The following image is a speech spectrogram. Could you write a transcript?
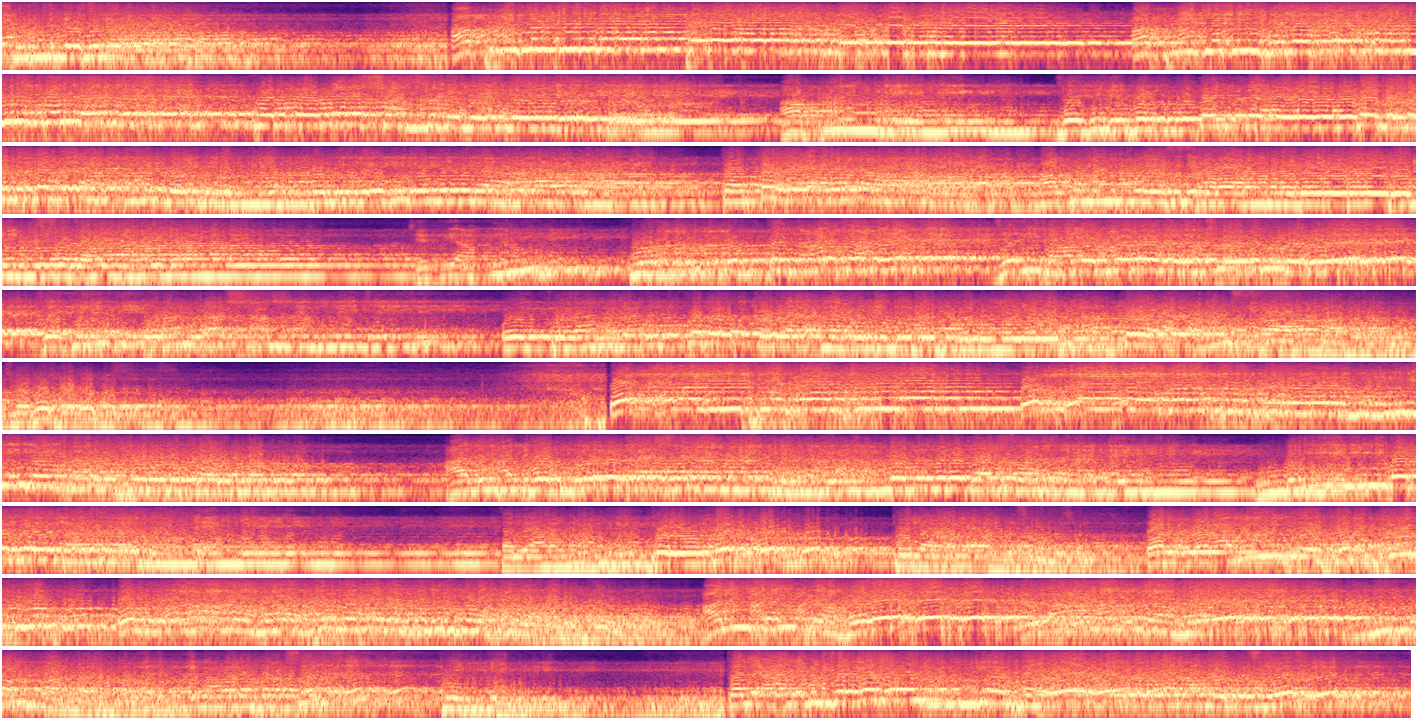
শুনলে আপনি যদি আপনি যদি প্রত্যেকটা আপনি যদি তত আপনাকে আপনি কোরআন পড়তে না জানেন যদি ভালো করে যদি কোরআনটা সামনে নিয়ে যদি ওই কোরআনের অক্ষরে আপনি যদি তো আপনি সওয়াব পাবেন। জোরে বলুন। আলী করলে দর্শন নাকি রাম করলে দর্শন নাকি মীর করলে দর্শন নাকি তাহলে আলী একটা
